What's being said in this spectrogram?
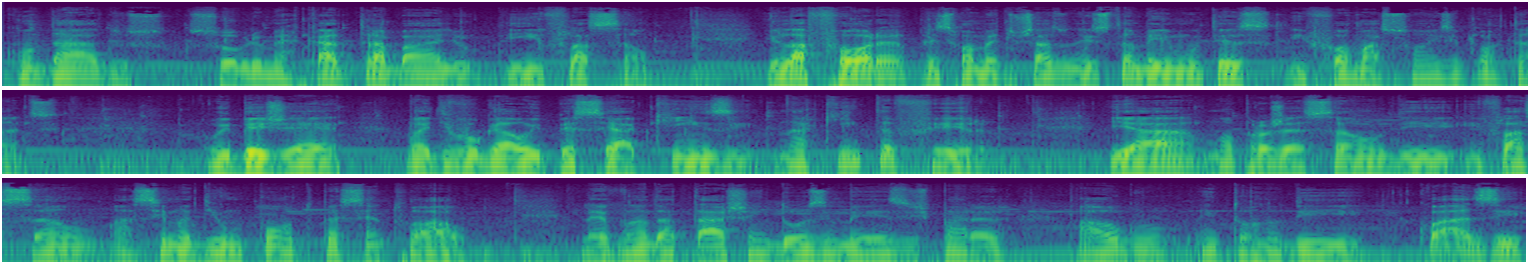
com dados sobre o mercado de trabalho e inflação. E lá fora, principalmente nos Estados Unidos, também muitas informações importantes. O IBGE vai divulgar o IPCA 15 na quinta-feira e há uma projeção de inflação acima de um ponto percentual, levando a taxa em 12 meses para algo em torno de quase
